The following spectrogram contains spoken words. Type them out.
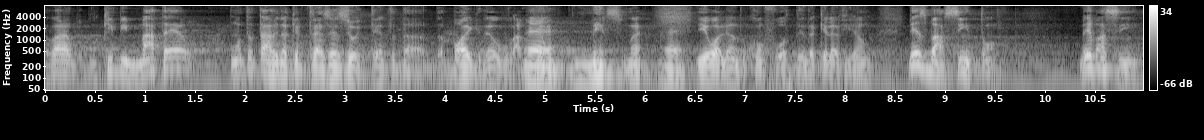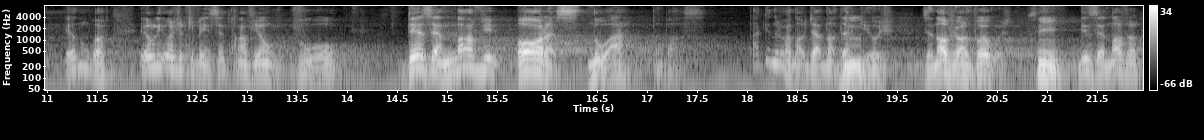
Agora, o que me mata é. Ontem eu estava vendo aquele 380 da, da Boeing, né? O avião é. imenso, né? É. E eu olhando o conforto dentro daquele avião. Mesmo assim, Tom, mesmo assim, eu não gosto. Eu li hoje aqui bem cedo que um avião voou 19 horas no ar, Tom Barros. Aqui no Jornal Diário Nordeste hum. de hoje. 19 horas, foi hoje? Sim. 19 horas.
